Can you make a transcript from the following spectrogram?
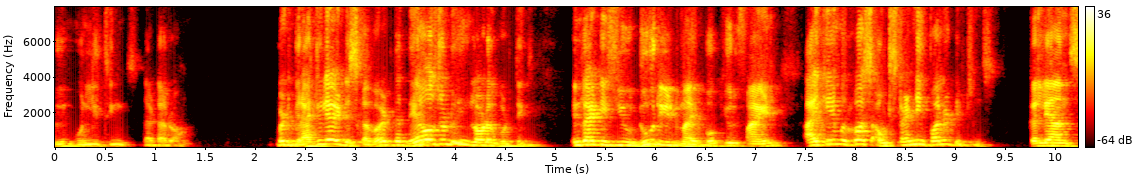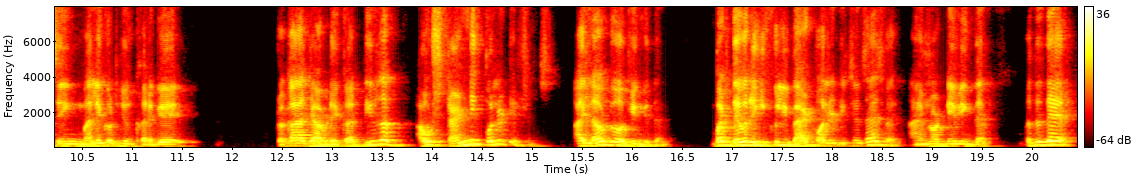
doing only things that are wrong but gradually i discovered that they are also doing a lot of good things in fact if you do read my book you'll find I came across outstanding politicians. Kalyan Singh, Mallikarjun Kharge, Prakash Javadekar. These are outstanding politicians. I loved working with them. But they were equally bad politicians as well. I am not naming them, but they're there.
